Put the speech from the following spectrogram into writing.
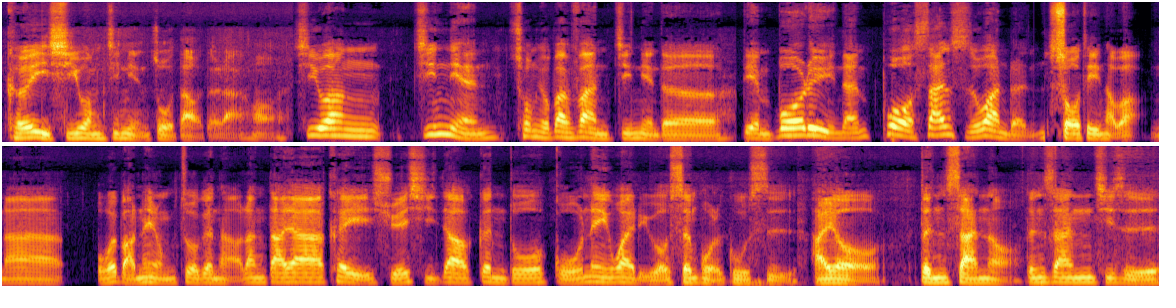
可以希望今年做到的啦，哈，希望今年葱油拌饭今年的点播率能破三十万人收听，好不好？那我会把内容做更好，让大家可以学习到更多国内外旅游生活的故事，还有。登山哦，登山其实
